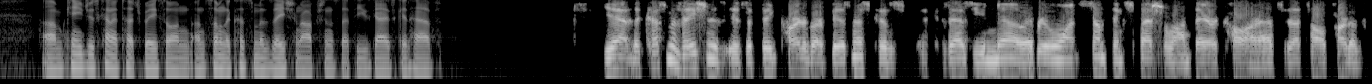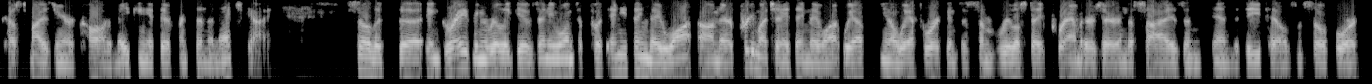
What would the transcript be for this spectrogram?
Um, can you just kind of touch base on on some of the customization options that these guys could have? Yeah, the customization is, is a big part of our business because, as you know, everyone wants something special on their car. That's that's all part of customizing your car, making it different than the next guy. So the, the engraving really gives anyone to put anything they want on there, pretty much anything they want. We have, you know, we have to work into some real estate parameters there in the size and, and the details and so forth.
